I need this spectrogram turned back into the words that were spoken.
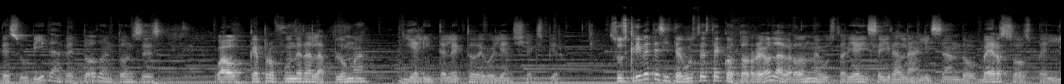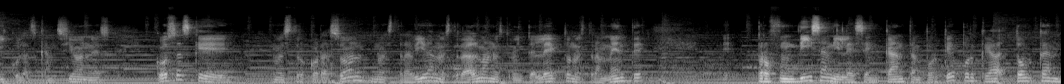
de su vida, de todo. Entonces, wow, qué profunda era la pluma y el intelecto de William Shakespeare. Suscríbete si te gusta este cotorreo, la verdad me gustaría seguir analizando versos, películas, canciones, cosas que nuestro corazón, nuestra vida, nuestra alma, nuestro intelecto, nuestra mente eh, profundizan y les encantan. ¿Por qué? Porque ah, tocan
